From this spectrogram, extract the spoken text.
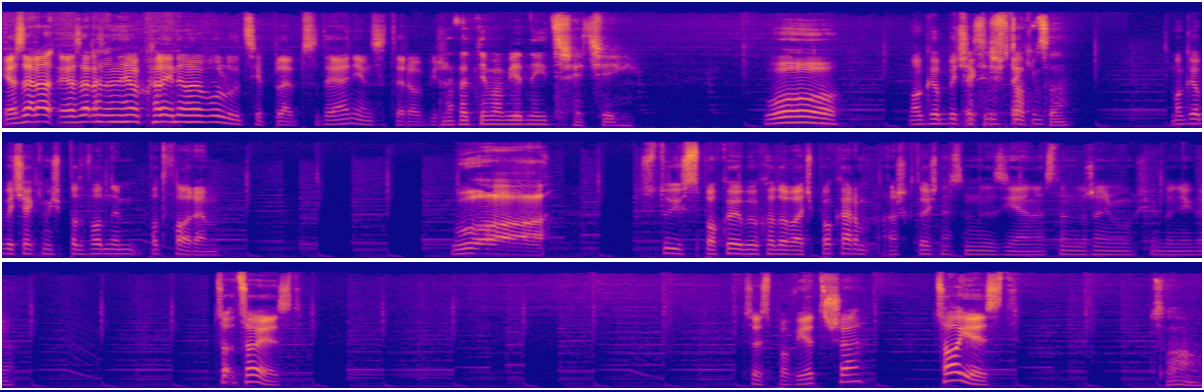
Ja zaraz, ja zaraz będę miał kolejną ewolucję plepsy, to ja nie wiem co ty robisz. Nawet nie mam jednej trzeciej. Wow! Mogę być jakimś takim. Mogę być jakimś podwodnym potworem. Wow! Stój w spokoju, by hodować pokarm, aż ktoś następny zje. Następne dążenie musi do niego. Co, co jest? Co jest powietrze? Co jest? Co?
